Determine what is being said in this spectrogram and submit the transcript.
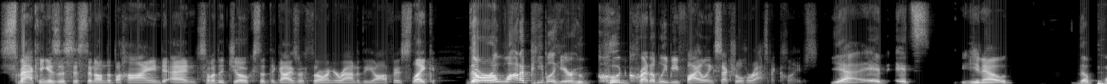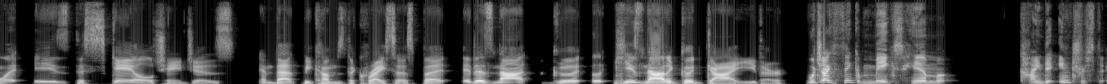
smacking his assistant on the behind and some of the jokes that the guys are throwing around in the office. Like, there are a lot of people here who could credibly be filing sexual harassment claims. Yeah, it, it's, you know, the point is the scale changes and that becomes the crisis, but it is not good. He's not a good guy either. which I think makes him kind of interesting.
